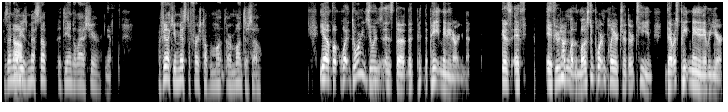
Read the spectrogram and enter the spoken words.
Because I know um, he was messed up at the end of last year. Yeah. I feel like he missed the first couple months or month or so. Yeah, but what Dorian's doing is the the the Peyton Manning argument. Because if if you're talking about the most important player to their team, that was Peyton Manning every year.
